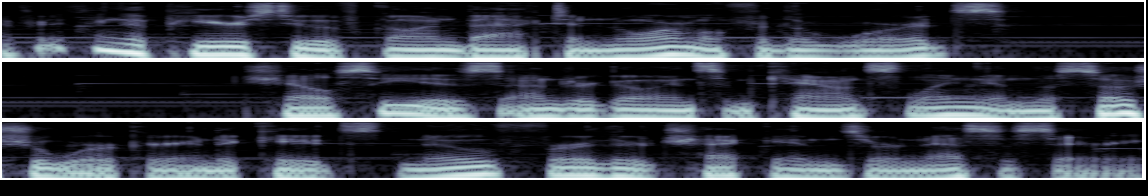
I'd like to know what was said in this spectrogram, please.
Everything appears to have gone back to normal for the wards. Chelsea is undergoing some counseling, and the social worker indicates no further check ins are necessary.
